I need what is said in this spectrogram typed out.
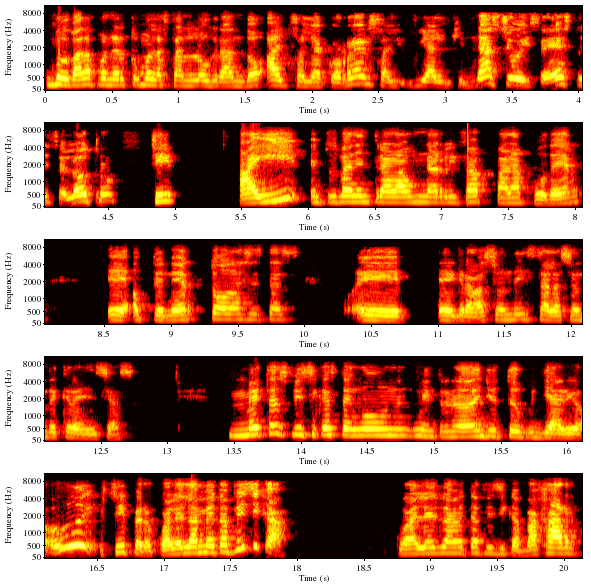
nos van a poner cómo la están logrando. Ay, salí a correr, salí, fui al gimnasio, hice esto, hice el otro, ¿sí? Ahí entonces van a entrar a una rifa para poder eh, obtener todas estas eh, eh, grabación de instalación de creencias. Metas físicas, tengo un, mi entrenador en YouTube diario. Uy, sí, pero ¿cuál es la meta física? ¿Cuál es la meta física? Bajar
